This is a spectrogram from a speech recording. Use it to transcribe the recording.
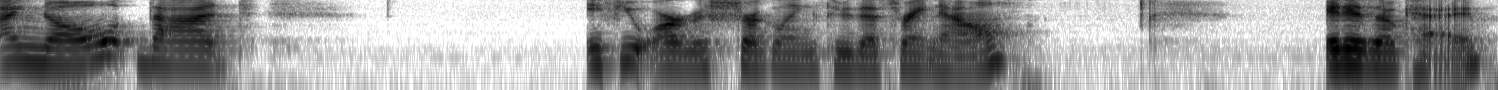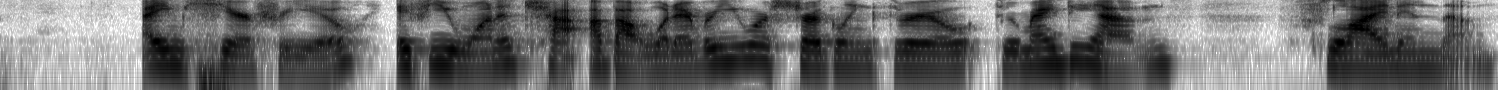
I know that if you are struggling through this right now, it is okay. I'm here for you. If you want to chat about whatever you are struggling through through my DMs, slide in them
